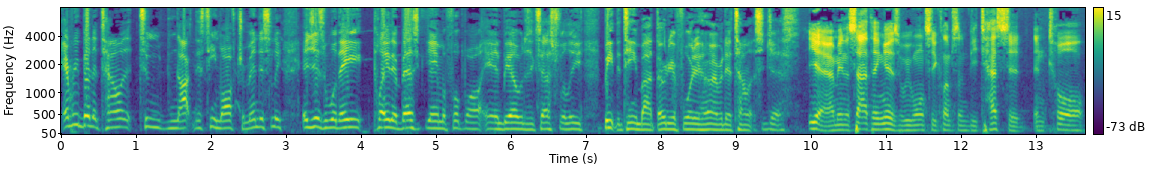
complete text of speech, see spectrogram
every bit of talent to knock this team off tremendously. It's just will they play their best game of football and be able to successfully beat the team by 30 or 40, however their talent suggests. Yeah, I mean the sad thing is we won't see Clemson be tested until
